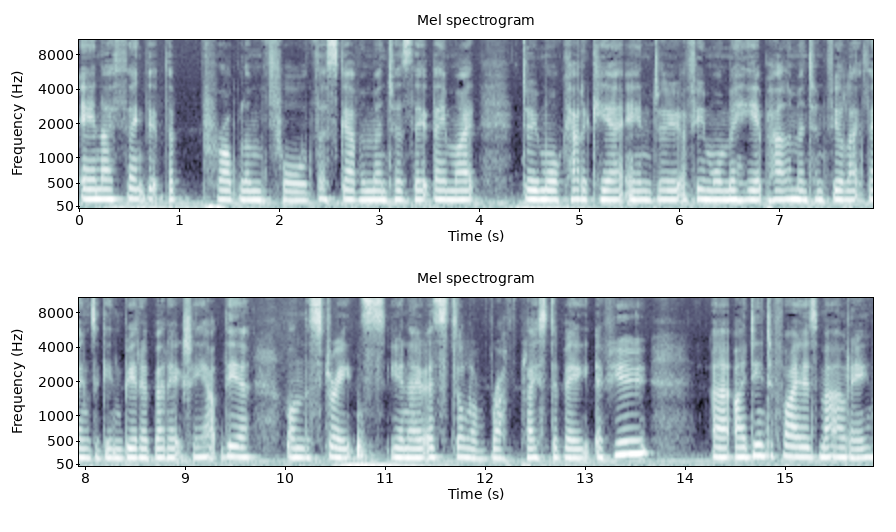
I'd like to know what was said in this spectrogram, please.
And I think that the problem for this government is that they might do more karakia and do a few more mihi at Parliament and feel like things are getting better, but actually out there on the streets, you know, it's still a rough place to be. If you uh, identify as Maori,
